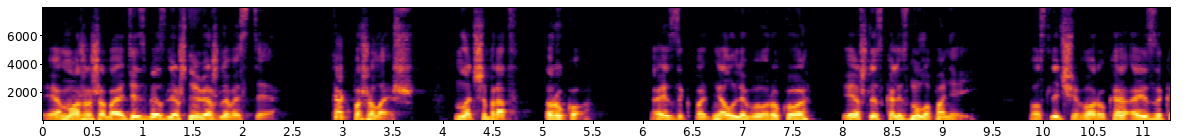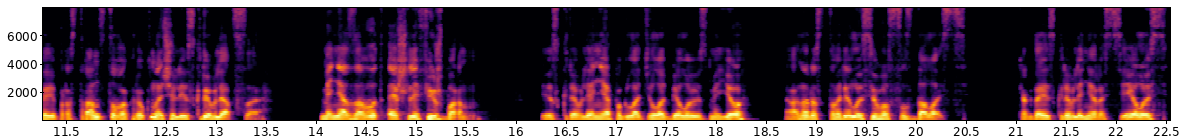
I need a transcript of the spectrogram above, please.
И можешь обойтись без лишней вежливости». «Как пожелаешь. Младший брат, руку». Айзек поднял левую руку, и Эшли скользнула по ней. После чего рука Айзека и пространство вокруг начали искривляться. «Меня зовут Эшли Фишборн». Искривление поглотило белую змею, она растворилась и воссоздалась. Когда искривление рассеялось,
